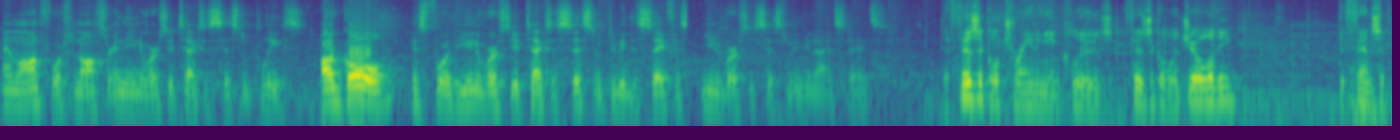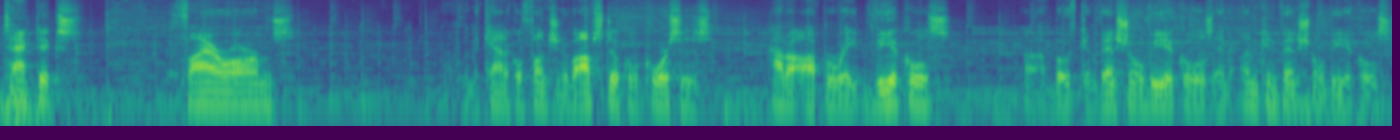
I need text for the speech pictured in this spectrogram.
and law enforcement officer in the University of Texas System Police. Our goal is for the University of Texas system to be the safest university system in the United States. The physical training includes physical agility, defensive tactics, firearms, uh, the mechanical function of obstacle courses, how to operate vehicles, uh, both conventional vehicles and unconventional vehicles.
